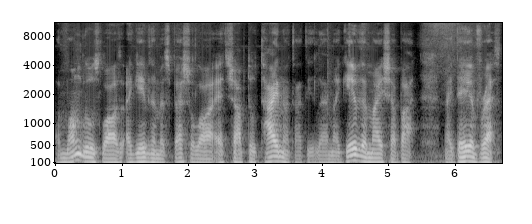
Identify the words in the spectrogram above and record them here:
among those laws, I gave them a special law at Shabtotai Natati. I gave them my Shabbat, my day of rest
